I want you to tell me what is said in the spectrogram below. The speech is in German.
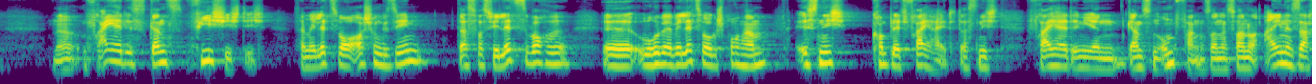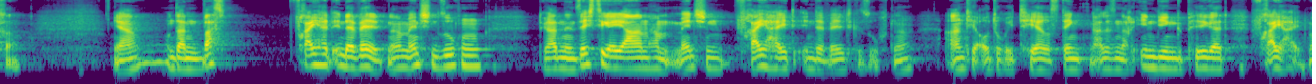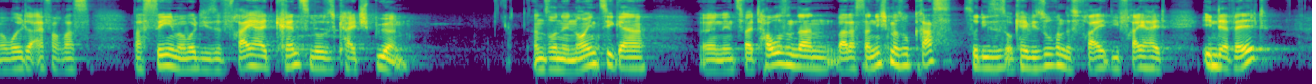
Ne? Freiheit ist ganz vielschichtig. Das haben wir letzte Woche auch schon gesehen. Das, was wir letzte Woche, äh, worüber wir letzte Woche gesprochen haben, ist nicht komplett Freiheit. Das ist nicht Freiheit in ihrem ganzen Umfang, sondern es war nur eine Sache. Ja, und dann was? Freiheit in der Welt. Ne? Menschen suchen, gerade in den 60er Jahren haben Menschen Freiheit in der Welt gesucht. Ne? Anti-autoritäres Denken. Alle sind nach Indien gepilgert. Freiheit. Man wollte einfach was, was sehen. Man wollte diese Freiheit, Grenzenlosigkeit spüren. Dann so in den 90er, äh, in den 2000ern war das dann nicht mehr so krass, so dieses, okay, wir suchen das Frei, die Freiheit in der Welt,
